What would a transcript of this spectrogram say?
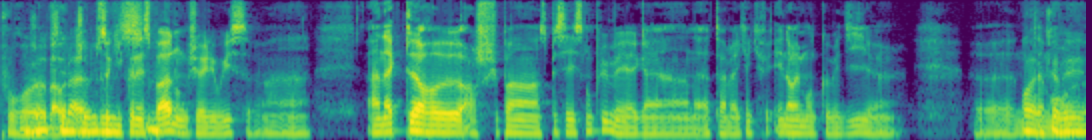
pour euh, bah, voilà Jerry ceux qui connaissent pas. Donc Jerry Lewis, un, un acteur. euh, alors je suis pas un spécialiste non plus, mais un, un acteur américain qui fait énormément de comédie, euh, euh, Ouais, notamment qui avait, euh,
